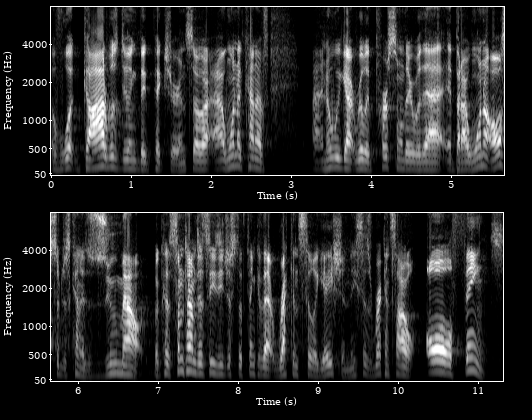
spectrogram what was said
of what God was doing big picture. And so, I, I want to kind of I know we got really personal there with that, but I want to also just kind of zoom out because sometimes it's easy just to think of that reconciliation. He says, reconcile all things.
